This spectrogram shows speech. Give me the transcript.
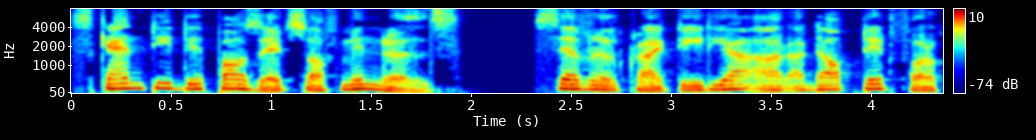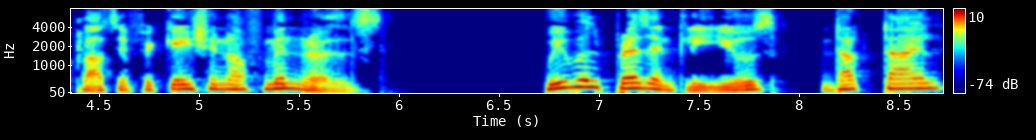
scanty deposits of minerals. Several criteria are adopted for classification of minerals. We will presently use ductile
